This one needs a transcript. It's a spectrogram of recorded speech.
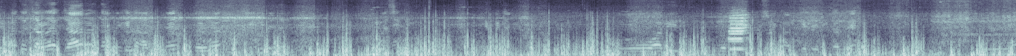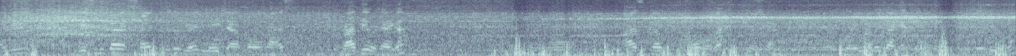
हम लोग तो जाना जा रहा था, लेकिन अभी मैं सिटी में जाऊँगा कोहिमा सिटी तो अभी लोग दूसरे काम के लिए निकल रहे हैं तो अभी जैसे का शायद तो मैं नहीं जा पाऊँगा आज रात ही हो जाएगा। तो आज का वो होगा कोहिमा में जाके जो भी होगा।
